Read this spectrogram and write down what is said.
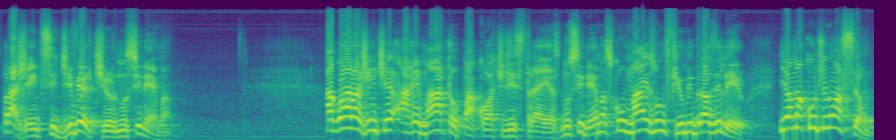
para a gente se divertir no cinema. Agora a gente arremata o pacote de estreias nos cinemas com mais um filme brasileiro. E é uma continuação.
